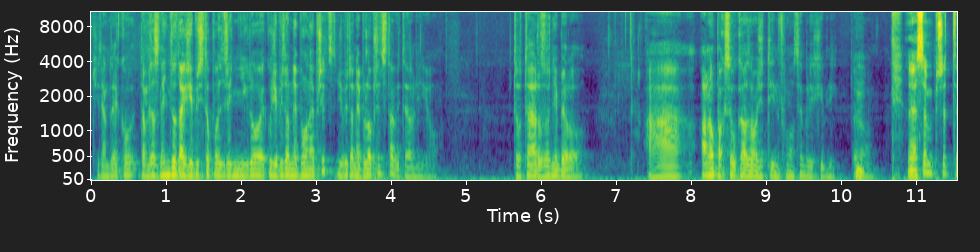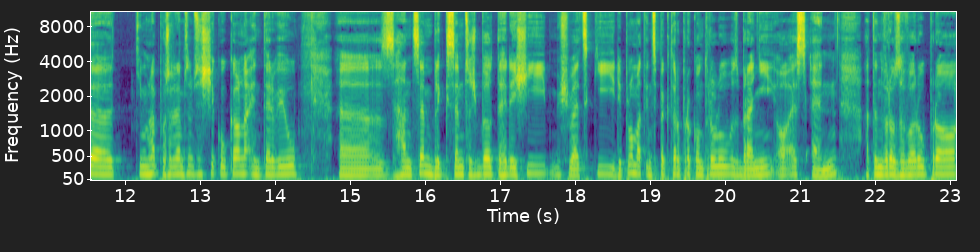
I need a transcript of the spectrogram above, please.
Či tam, to jako, tam zase není to tak, že by si to podezření někdo, jako, že by to nebylo, nepřed, že by to nebylo představitelné. Jo. To ta rozhodně bylo. A ano, pak se ukázalo, že ty informace byly chybné. Hmm. No já jsem před eh, tímhle pořadem jsem se ještě koukal na interview uh, s Hansem Blixem, což byl tehdejší švédský diplomat, inspektor pro kontrolu zbraní OSN a ten v rozhovoru pro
